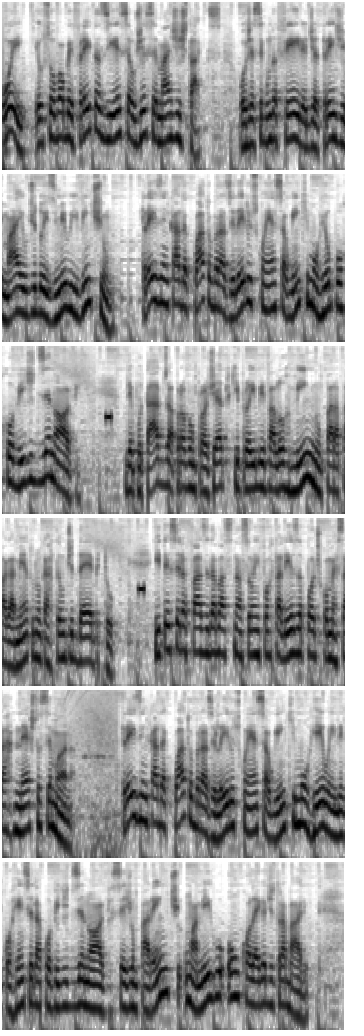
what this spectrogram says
Oi, eu sou Valber Freitas e esse é o GC Mais Destaques. Hoje é segunda-feira, dia 3 de maio de 2021. Três em cada quatro brasileiros conhece alguém que morreu por Covid-19. Deputados aprovam um projeto que proíbe valor mínimo para pagamento no cartão de débito. E terceira fase da vacinação em Fortaleza pode começar nesta semana. Três em cada quatro brasileiros conhece alguém que morreu em decorrência da Covid-19, seja um parente, um amigo ou um colega de trabalho.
